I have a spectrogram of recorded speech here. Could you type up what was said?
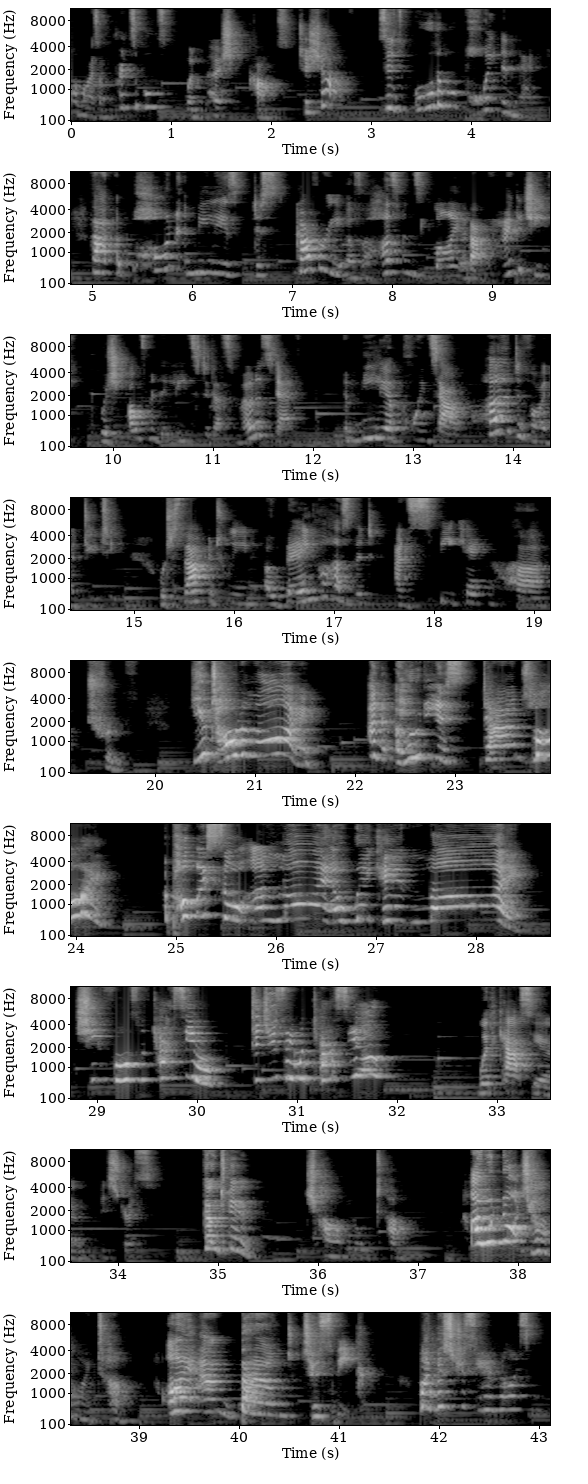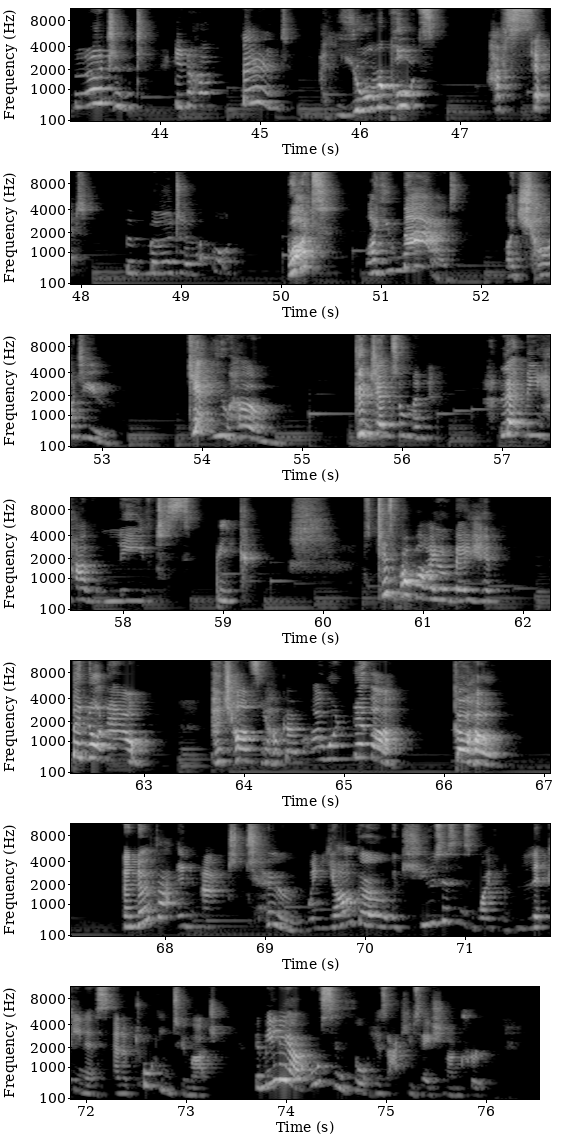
Cassio, mistress. Go to! Charm your tongue. I would not charm my tongue. I am bound to speak. My mistress here lies murdered in her bed, and your reports have set the murder on. What? Are you mad? I charge you. Get you home. Good gentlemen, let me have leave to speak. Tis proper I obey him, accuses his wife of lippiness and of talking too much, Emilia also thought his accusation untrue,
